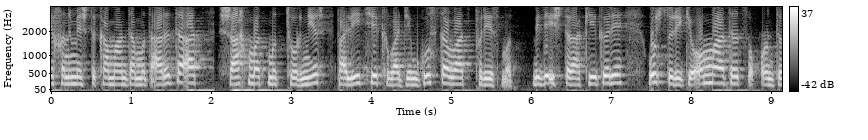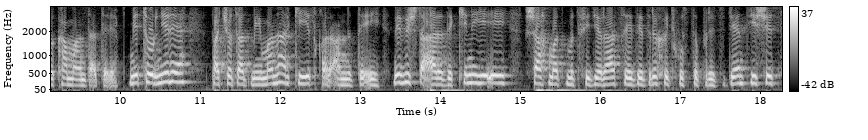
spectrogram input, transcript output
эйханымешті командамыт арыты ат шахматмыт турнир политик Вадим Густават призмыт. Миде иштираки гыре уч турики оммады цуқунды командадыре. Ми турнире почетат мейманар киит қар анныты эй. Ми бишта арады кини эй шахмат мыт федерация дедрыхыт хусты президент ешит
